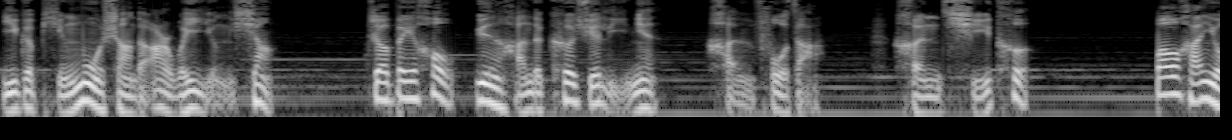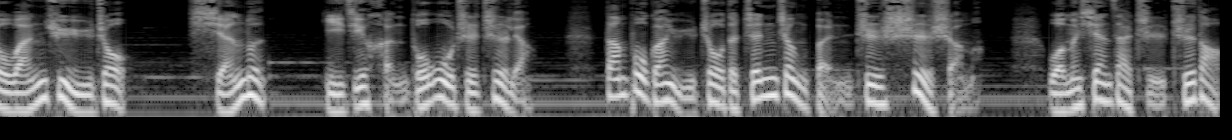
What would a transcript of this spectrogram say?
一个屏幕上的二维影像，这背后蕴含的科学理念很复杂，很奇特，包含有玩具宇宙。弦论，以及很多物质质量，但不管宇宙的真正本质是什么，我们现在只知道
